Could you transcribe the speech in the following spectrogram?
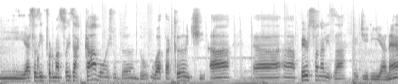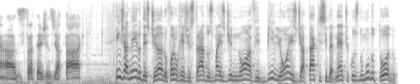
e essas informações acabam ajudando o atacante a, a, a personalizar, eu diria, né, as estratégias de ataque. Em janeiro deste ano, foram registrados mais de 9 bilhões de ataques cibernéticos no mundo todo,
